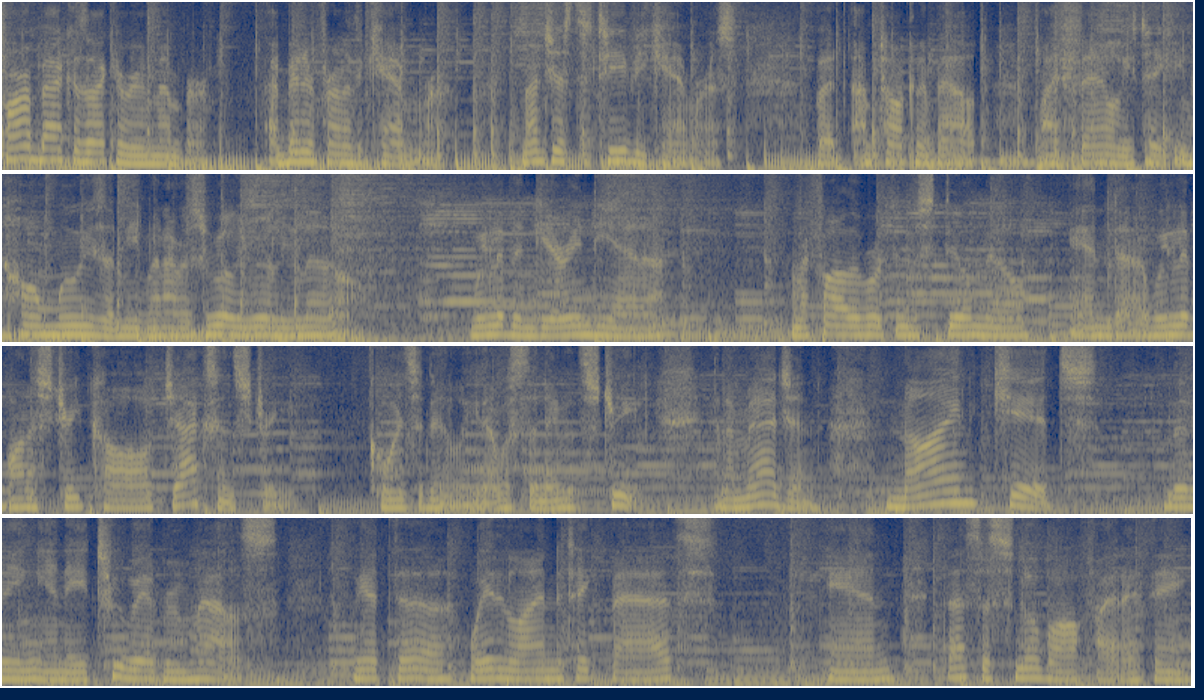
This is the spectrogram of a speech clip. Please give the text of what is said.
far back as I can remember, I've been in front of the camera. Not just the TV cameras, but I'm talking about my family taking home movies of me when I was really, really little. We lived in Gary, Indiana. My father worked in a steel mill, and uh, we lived on a street called Jackson Street. Coincidentally, that was the name of the street. And imagine nine kids living in a two-bedroom house. We had to wait in line to take baths, and that's a snowball fight, I think.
